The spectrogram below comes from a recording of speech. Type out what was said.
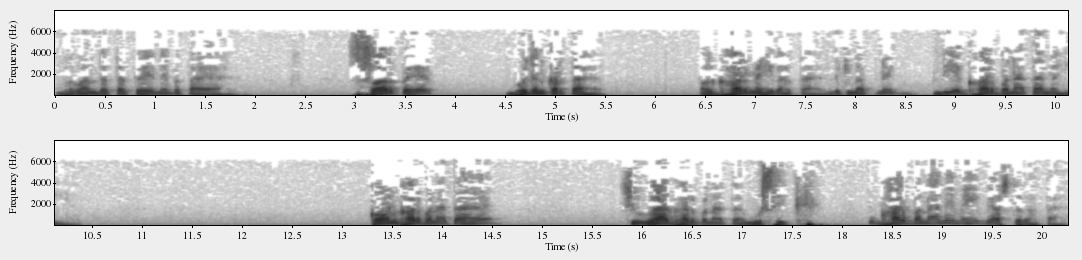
भगवान दत्तात्रेय ने बताया है। सर्प भोजन करता है और घर में ही रहता है, लेकिन अपने लिए घर बनाता नहीं है। कौन घर बनाता है? चूहा घर बनाता है, मुसिक वो घर बनाने में ही व्यस्त रहता है।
